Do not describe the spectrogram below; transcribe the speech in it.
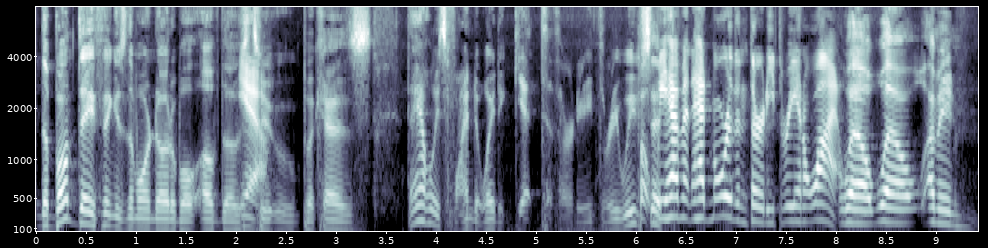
The bump day thing is the more notable of those Yeah. two because they always find a way to get to 33. We've But said we haven't had more than 33 in a while. Well, well, I mean,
